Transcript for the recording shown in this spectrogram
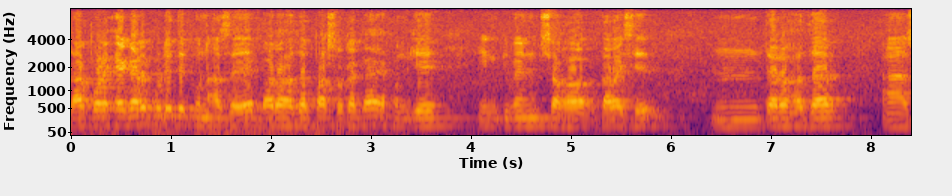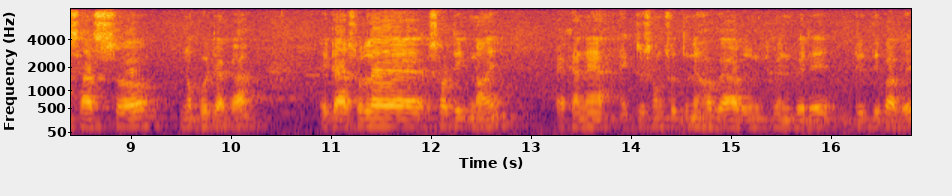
তারপরে এগারো কোটি দেখুন আছে, বারো হাজার পাঁচশো টাকা। এখন গিয়ে ইনক্রিমেন্ট সহ দাঁড়াইছে তেরো হাজার সাতশো নব্বই টাকা। এটা আসলে সঠিক নয়। এখানে একটু সংশোধনী হবে আর ইনক্রিমেন্ট বেড়ে বৃদ্ধি পাবে।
